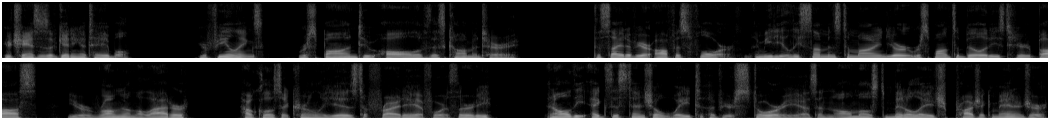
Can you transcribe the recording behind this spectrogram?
your chances of getting a table. Your feelings respond to all of this commentary. The sight of your office floor immediately summons to mind your responsibilities to your boss, your rung on the ladder, how close it currently is to Friday at 4:30, and all the existential weight of your story as an almost middle-aged project manager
